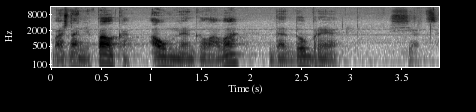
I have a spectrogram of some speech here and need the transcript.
Важна не палка, а умная голова да доброе сердце.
